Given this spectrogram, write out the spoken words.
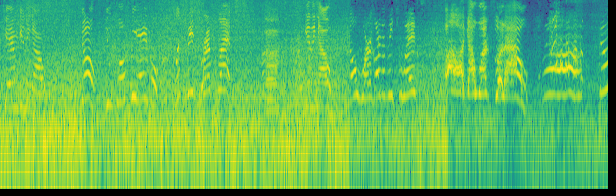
Okay, I'm getting out. No, you won't be able. Let's be triplets. Ugh, I'm getting out. No, we're going to be twins. Oh, I got one foot out. Ah, no,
